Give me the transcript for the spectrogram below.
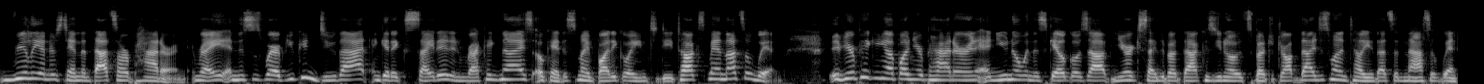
really understand that that's our pattern, right? And this is where if you can do that and get excited and recognize, okay, this is my body going into detox, man, that's a win. If you're picking up on your pattern and you know when the scale goes up, and you're excited about that because you know it's about to drop. That I just want to tell you that's a massive win.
